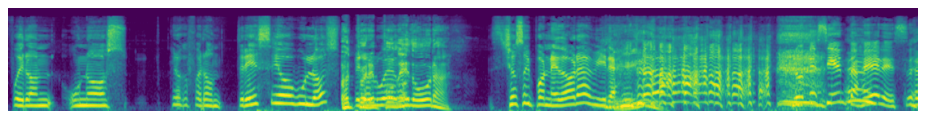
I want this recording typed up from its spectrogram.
fueron unos, creo que fueron 13 óvulos, Oh, pero eres luego... ponedora. Yo soy ponedora, mira. No te sientas, eres.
